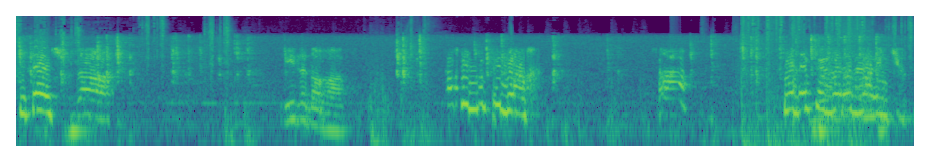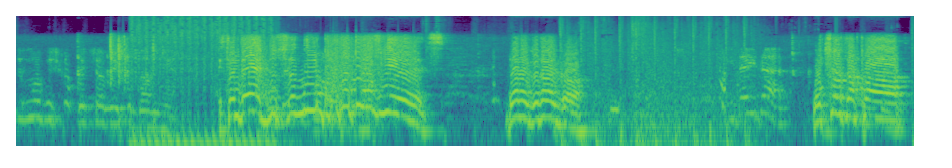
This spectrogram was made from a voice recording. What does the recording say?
Ty też. Co? Idę do was. A ty nie pytach. Nie da się go Nie rozwalić. czy ty mówisz, chłopie człowieku do mnie. Jestem dead, no co, nie, podowiec! Dawaj go, dawaj go. Idę, idę. No co za pap?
